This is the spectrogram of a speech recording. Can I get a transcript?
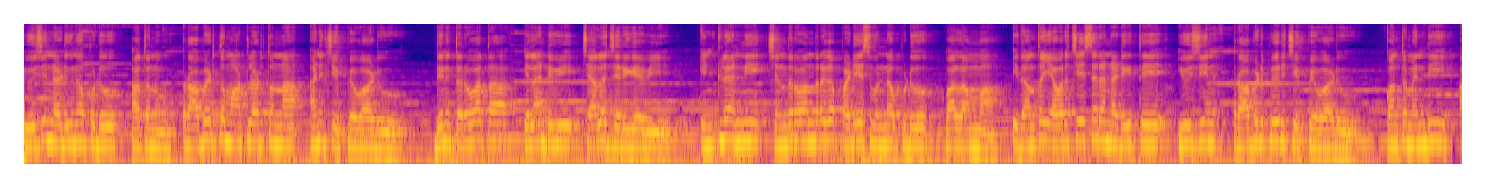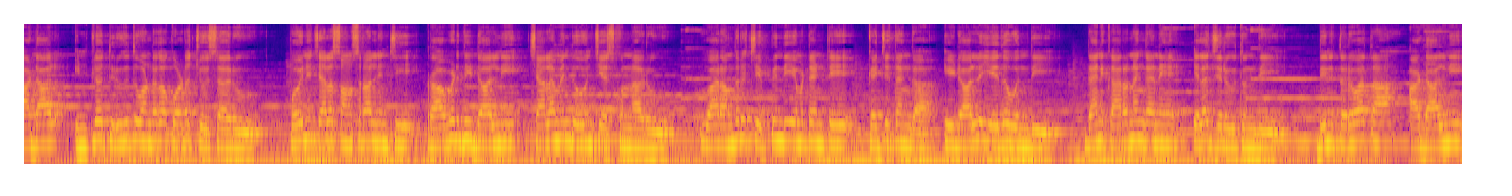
యూజిన్ అడిగినప్పుడు అతను రాబర్ట్తో మాట్లాడుతున్నా అని చెప్పేవాడు. దీని తరువాత ఇలాంటివి చాలా జరిగేవి. ఇంట్లో అన్ని చిందరవందరగా పడేసి ఉన్నప్పుడు వాళ్ళమ్మ ఇదంతా ఎవరు చేశారని అడిగితే యూజిన్ రాబర్ట్ పేరు చెప్పేవాడు. కొంతమంది ఆ డాల్ ఇంట్లో తిరుగుతూ ఉండగా కూడా చూశారు. పోయిన చాలా సంవత్సరాల నుంచి రాబర్ట్ ది డాల్ని చాలా మంది ఓన్ చేసుకున్నారు. వారందరూ చెప్పింది ఏమిటంటే ఖచ్చితంగా ఈ డాల్లో ఏదో ఉంది. దాని కారణంగానే ఇలా జరుగుతుంది. దీని తరువాత ఆ డాల్ని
